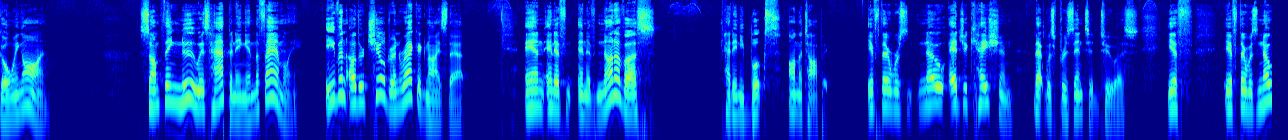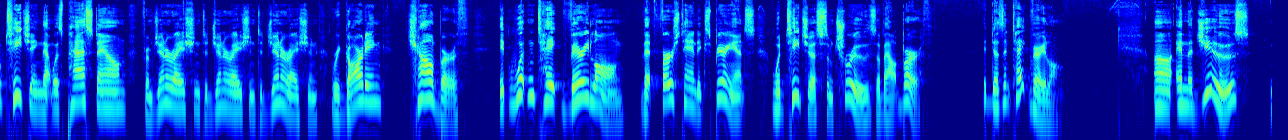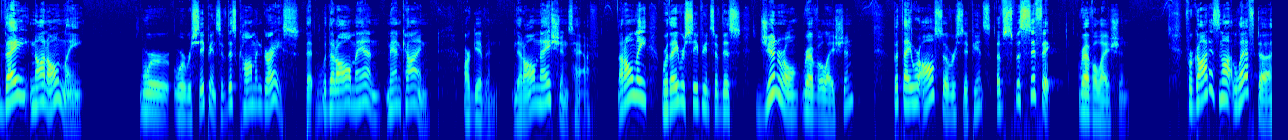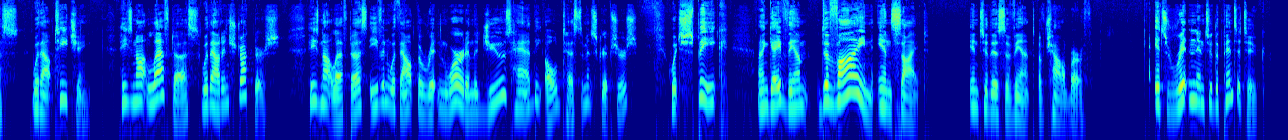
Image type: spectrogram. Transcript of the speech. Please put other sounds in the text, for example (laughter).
going on. Something new is happening in the family. Even other children recognize that. And, and, if, and if none of us had any books on the topic, if there was no education that was presented to us, if, if there was no teaching that was passed down from generation to generation to generation regarding childbirth, it wouldn't take very long that firsthand experience would teach us some truths about birth. It doesn't take very long. Uh, and the Jews, they not only were, were recipients of this common grace that, that all man, mankind are given, that all nations have. Not only were they recipients of this general revelation, but they were also recipients of specific revelation. For God has not left us without teaching, He's not left us without instructors. He's not left us even without the written word. And the Jews had the Old Testament scriptures which speak and gave them divine insight into this event of childbirth. It's written into the Pentateuch,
